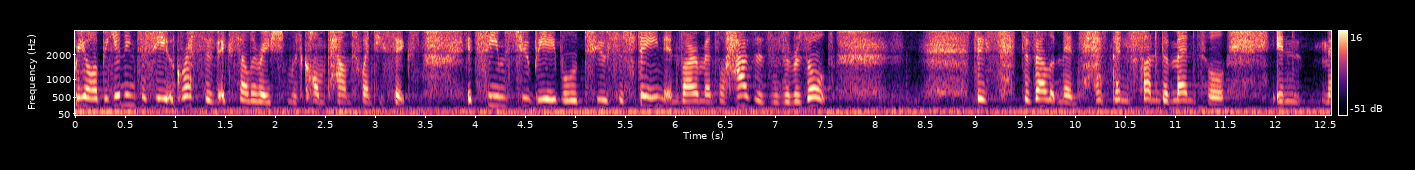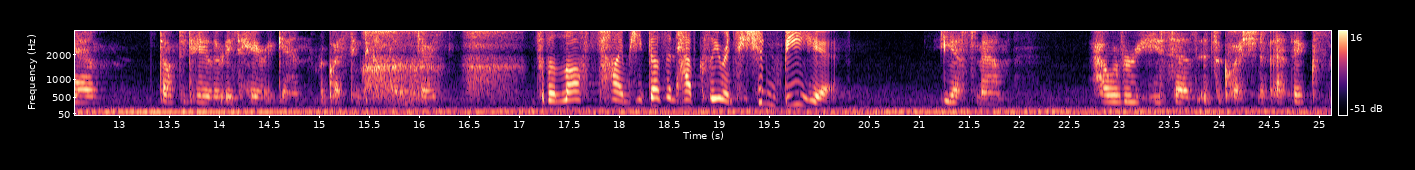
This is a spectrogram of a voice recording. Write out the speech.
We are beginning to see aggressive acceleration with Compound 26. It seems to be able to sustain environmental hazards as a result. This development has been fundamental in. Ma'am, Dr. Taylor is here again, requesting to come downstairs. For the last time, he doesn't have clearance. He shouldn't be here. Yes, ma'am. However, he says it's a question of ethics.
